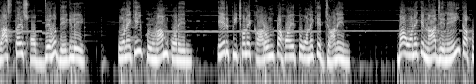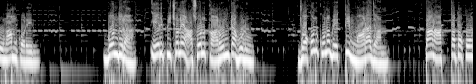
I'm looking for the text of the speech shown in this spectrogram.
রাস্তায় শবদেহ দেখলে অনেকেই প্রণাম করেন। এর পিছনে কারণটা হয়তো অনেকে জানেন বা অনেকে না জেনেই তা প্রণাম করেন। বন্ধুরা, এর পিছনে আসল কারণটা হলো, যখন কোনো ব্যক্তি মারা যান, তার আত্মা তখন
